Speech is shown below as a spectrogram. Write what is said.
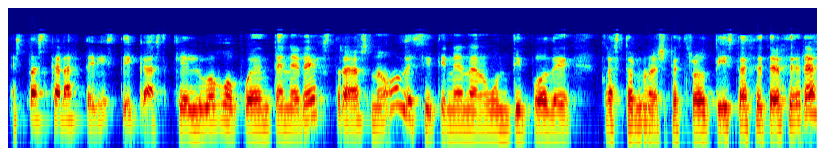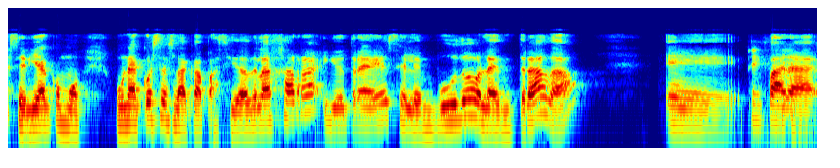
estas características que luego pueden tener extras, ¿no? De si tienen algún tipo de trastorno espectro autista, etcétera, etcétera, sería como una cosa es la capacidad de la jarra y otra es el embudo o la entrada eh, para,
